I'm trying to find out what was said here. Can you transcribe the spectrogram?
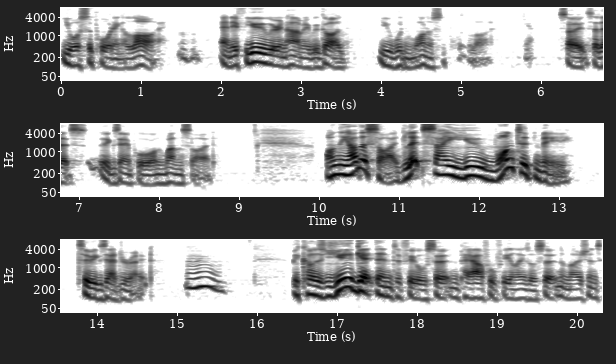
You're supporting a lie. Mm-hmm. And if you were in harmony with God, you wouldn't want to support the lie. Yeah. So, so that's an example on one side. On the other side, let's say you wanted me to exaggerate mm. because you get then to feel certain powerful feelings or certain emotions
